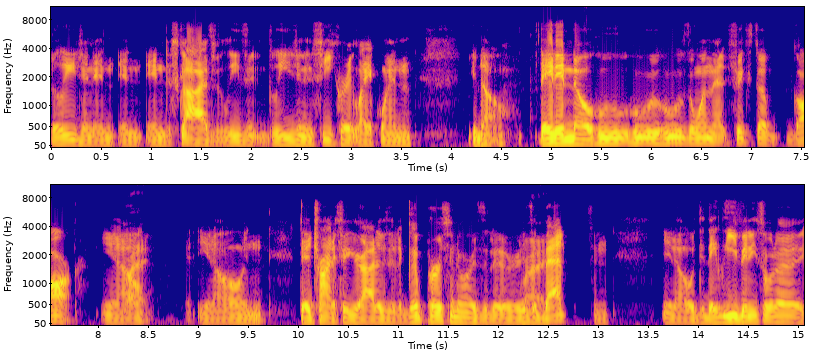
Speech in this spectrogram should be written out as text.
the Legion in, in, in disguise, the Legion, the Legion in secret, like when, you know, they didn't know who who who was the one that fixed up Gar, you know, right. you know, and they're trying to figure out is it a good person or is it or is right. it a bad person, you know, did they leave any sort of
